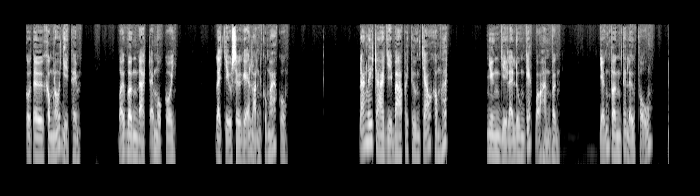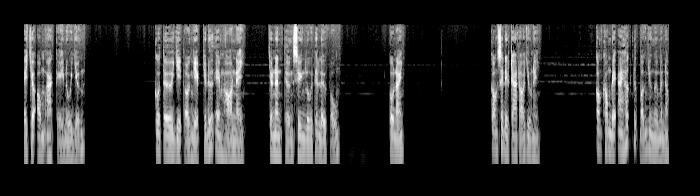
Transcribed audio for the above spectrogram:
Cô Tư không nói gì thêm, Bởi Vân đã trẻ mồ côi, Lại chịu sự ghẻ lạnh của má cô. Đáng lý ra dì ba phải thương cháu không hết Nhưng dì lại luôn ghét bỏ Hành Vân Dẫn Vân tới Lữ Phủ Để cho ông A Kỵ nuôi dưỡng. Cô Tư vì tội nghiệp cho đứa em họ này Cho nên thường xuyên lui tới Lữ Phủ. Cô nói Con sẽ điều tra rõ vụ này. Con không để ai hất nước bẩn vô người mình đâu.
